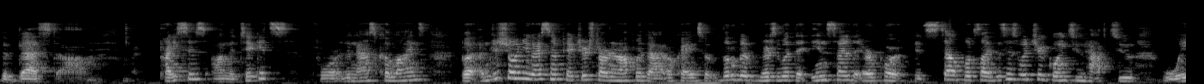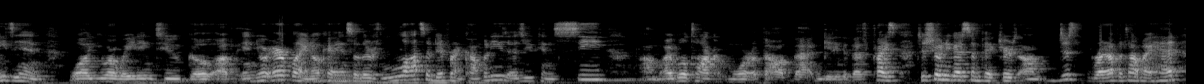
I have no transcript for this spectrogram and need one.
the best um, prices on the tickets for the Nazca lines. But I'm just showing you guys some pictures starting off with that, okay? So a little bit, there's what the inside of the airport itself looks like. This is what you're going to have to wait in while you are waiting to go up in your airplane, okay? And so there's lots of different companies, as you can see. Um, I will talk more about that and getting the best price. Just showing you guys some pictures, um, just right off the top of my head.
